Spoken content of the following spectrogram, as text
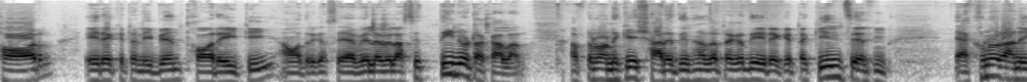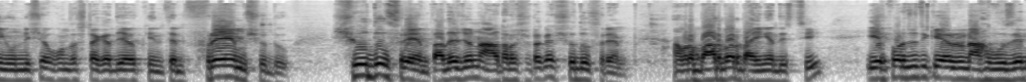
থর এই র্যাকেটটা নেবেন থর এইটি আমাদের কাছে অ্যাভেলেবেল আছে তিনোটা কালার আপনারা অনেকেই সাড়ে তিন হাজার টাকা দিয়ে এই র্যাকেটটা কিনছেন। এখনও রানিং উনিশশো পঞ্চাশ টাকা দিয়েও কিনছেন ফ্রেম শুধু শুধু ফ্রেম তাদের জন্য আঠারোশো টাকা শুধু ফ্রেম আমরা বারবার ভাইঙে দিচ্ছি। এরপর যদি কেউ না বুঝেন,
